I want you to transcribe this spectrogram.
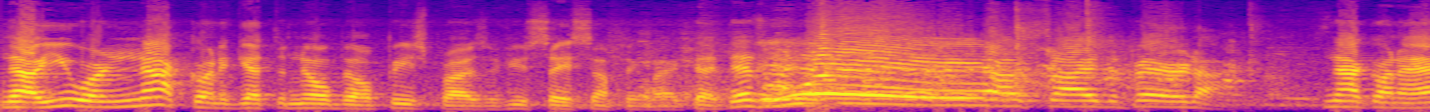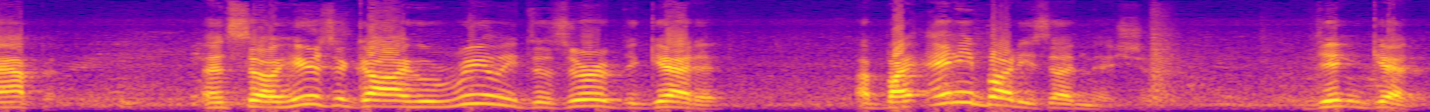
Now, you are not going to get the Nobel Peace Prize if you say something like that. That's way outside the paradigm. It's not going to happen. And so here's a guy who really deserved to get it, uh, by anybody's admission, didn't get it.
